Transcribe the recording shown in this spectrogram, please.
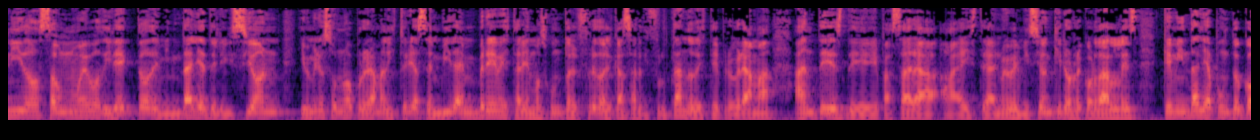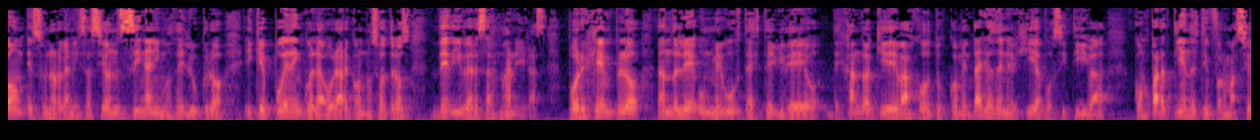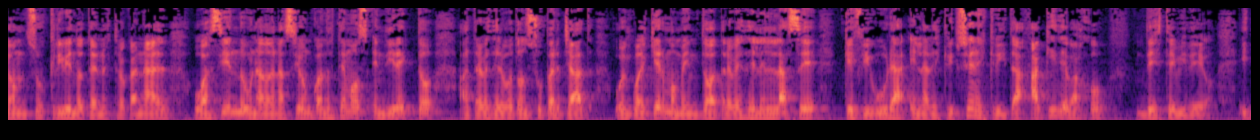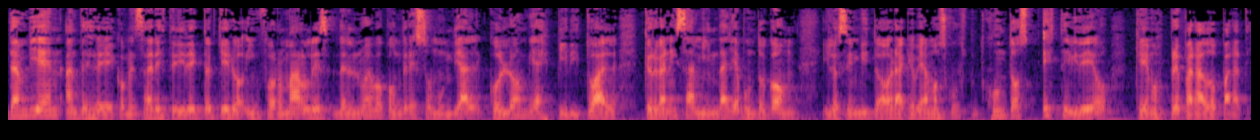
Muy a un nuevo directo de Mindalia Televisión y bienvenidos a un nuevo programa de historias en vida. En breve estaremos junto a Alfredo Alcázar disfrutando de este programa. Antes de pasar a, esta nueva emisión, quiero recordarles que Mindalia.com es una organización sin ánimos de lucro y que pueden colaborar con nosotros de diversas maneras. Por ejemplo, dándole un me gusta a este video, dejando aquí debajo tus comentarios de energía positiva, compartiendo esta información, suscribiéndote a nuestro canal o haciendo una donación cuando estemos en directo a través del botón super chat o en cualquier momento a través del enlace que figura en la descripción escrita aquí debajo de este video. Y también, antes de comenzar este directo, quiero informarles del nuevo Congreso Mundial Colombia Espiritual que organiza Mindalia.com y los invito ahora a que veamos juntos este video que hemos preparado para ti.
